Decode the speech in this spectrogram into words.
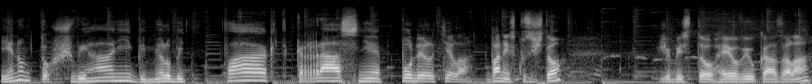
Jenom to švihání by mělo být fakt krásně podél těla. Vany, zkusíš to? Že bys to Hejovi ukázala?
